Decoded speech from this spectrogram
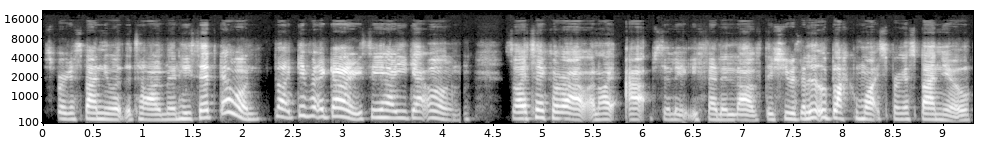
Springer Spaniel at the time, and he said, "Go on, like give it a go, see how you get on." So I took her out, and I absolutely fell in love. She was a little black and white Springer Spaniel,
